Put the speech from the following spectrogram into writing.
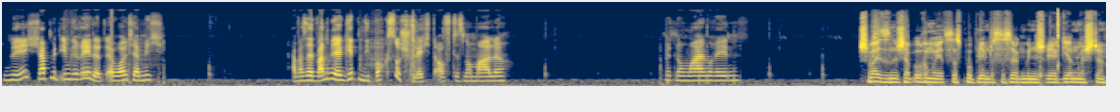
Nee, ich habe mit ihm geredet. Er wollte ja mich. Aber seit wann reagiert denn die Box so schlecht auf das normale? Mit normalem Reden. Ich weiß es nicht, ich habe auch immer jetzt das Problem, dass das irgendwie nicht reagieren möchte.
